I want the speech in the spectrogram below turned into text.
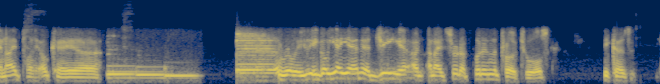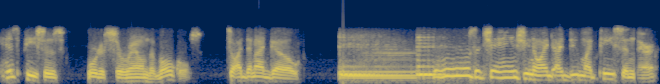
and I'd play, okay. uh really, he'd go, yeah, yeah, yeah, G, yeah. And I'd sort of put in the Pro Tools because his pieces were to surround the vocals. So I, then I'd go, the rules have changed. You know, I'd, I'd do my piece in there,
